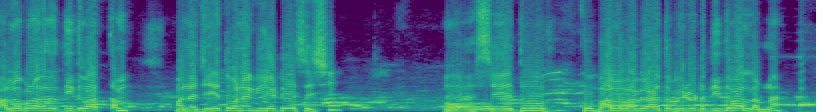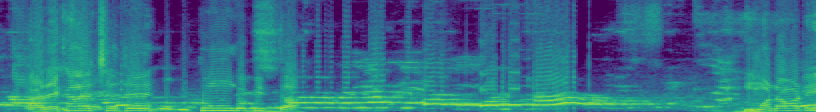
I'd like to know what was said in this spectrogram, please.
ভালো করে হয়তো দিতে পারতাম। মানে যেহেতু অনেক লেটে এসেছি সেহেতু খুব ভালোভাবে হয়তো ভিডিওটা দিতে পারলাম না। আর এখানে হচ্ছে যে তুঙ্গ বিদ্যা মোটামুটি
